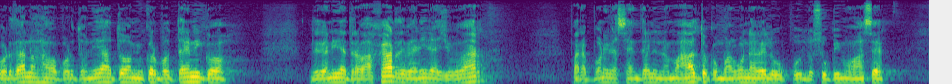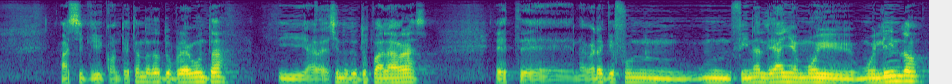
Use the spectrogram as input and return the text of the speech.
por darnos la oportunidad a todo mi cuerpo técnico de venir a trabajar, de venir a ayudar para poner a Central en lo más alto como alguna vez lo, supimos hacer. Así que contestando a tu pregunta y agradeciéndote tus palabras, este, la verdad que fue un, final de año muy, muy lindo,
